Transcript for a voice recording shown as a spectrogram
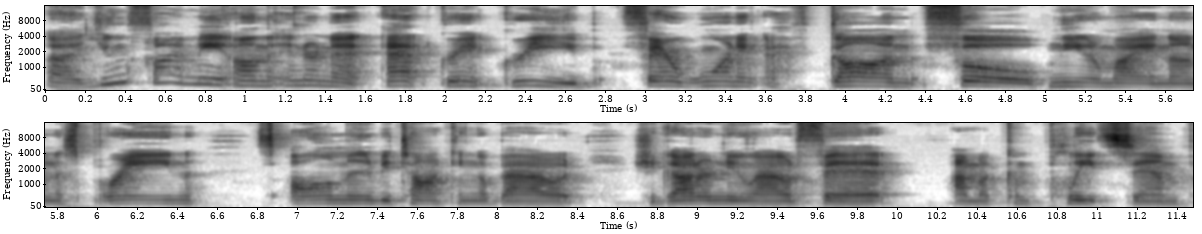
Uh, you can find me on the internet at Great Grebe. Fair warning, I have gone full Ninomae Ina'nis brain. It's all I'm going to be talking about. She got her new outfit. I'm a complete simp.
